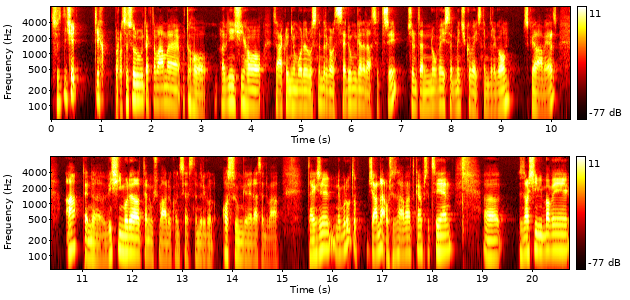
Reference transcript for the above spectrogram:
Co se týče těch procesorů, tak tam máme u toho levnějšího základního modelu Snapdragon 7 generace 3, čili ten nový sedmičkový Snapdragon, skvělá věc. A ten vyšší model, ten už má dokonce Snapdragon 8 generace 2. Takže nebudou to žádná ořezávátka, přeci jen. Eh, z další výbavy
